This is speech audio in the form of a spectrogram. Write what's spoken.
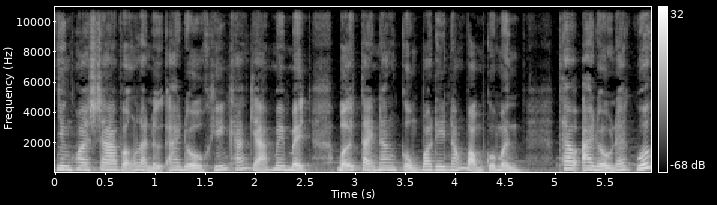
nhưng Hoa Sa vẫn là nữ idol khiến khán giả mê mệt bởi tài năng cùng body nóng bỏng của mình. Theo Idol Network,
